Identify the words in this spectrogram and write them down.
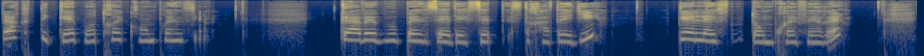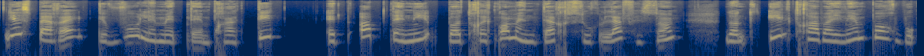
pratiquer votre compréhension. Qu'avez-vous pensé de cette stratégie? Quel est ton préféré? J'espère que vous le mettez en pratique et obtenir votre commentaire sur la façon dont ils travaillent pour vous.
